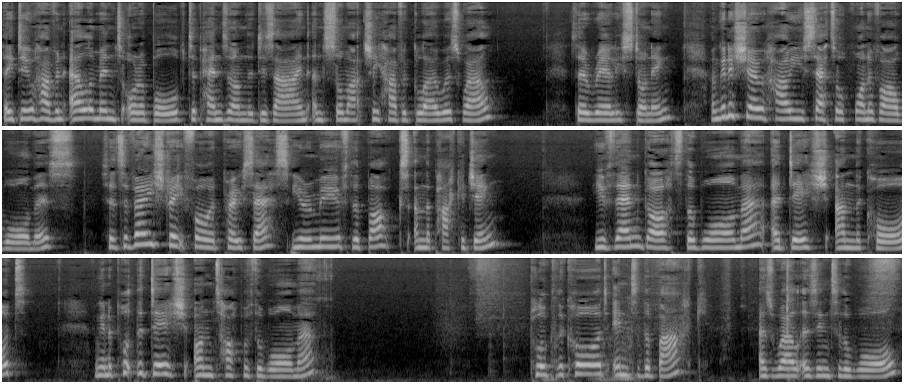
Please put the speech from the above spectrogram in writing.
They do have an element or a bulb depending on the design, and some actually have a glow as well. So really stunning. I'm going to show how you set up one of our warmers. So it's a very straightforward process. You remove the box and the packaging. You've then got the warmer, a dish and the cord. I'm going to put the dish on top of the warmer. Plug the cord into the back as well as into the wall.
